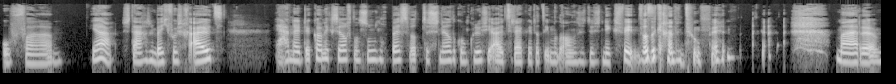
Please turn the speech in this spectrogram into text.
Of uh, ja, stagen ze een beetje voor zich uit. Ja, nou, daar kan ik zelf dan soms nog best wel te snel de conclusie uittrekken dat iemand anders dus niks vindt wat ik aan het doen ben. maar ehm,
